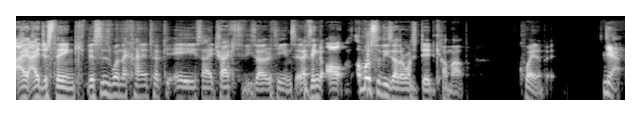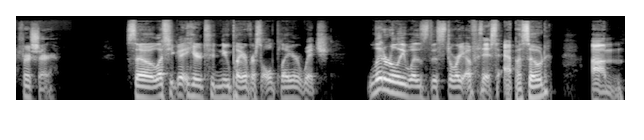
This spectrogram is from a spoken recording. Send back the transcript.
I, I just think this is one that kind of took a sidetrack to these other themes, and I think all most of these other ones did come up quite a bit. Yeah, for sure. So let's get here to new player versus old player, which literally was the story of this episode. Um,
